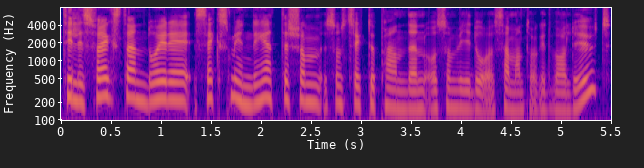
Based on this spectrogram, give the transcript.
Tillitsverkstan, då är det sex myndigheter som, som sträckt upp handen och som vi då sammantaget valde ut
